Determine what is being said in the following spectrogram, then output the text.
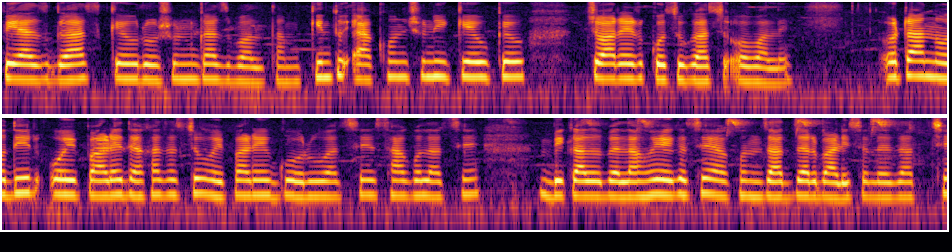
পেঁয়াজ গাছ, কেউ রসুন গাছ বলতাম। কিন্তু এখন শুনি কেউ কেউ চরের কচু গাছও বলে। ওটা নদীর ওই পাড়ে দেখা যাচ্ছে, ওই পাড়ে গরু আছে, ছাগল আছে। বিকালবেলা হয়ে গেছে, এখন যার যার বাড়ি চলে যাচ্ছে।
